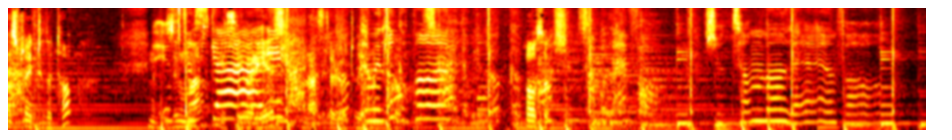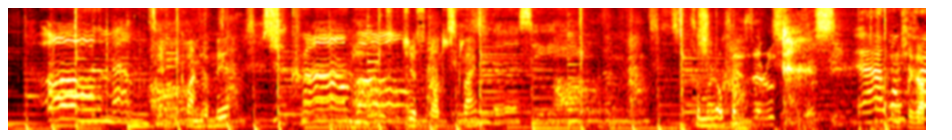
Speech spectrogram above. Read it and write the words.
Go straight to the top. And If zoom out, you see where he is, and that's the route we have to go. upon Awesome. should tumble and fall. All the mountains Climbed up here. crumble just started to climb. Somewhere up there is the route. I won't Finishes off.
